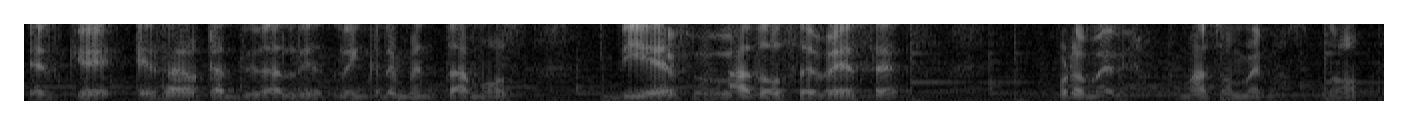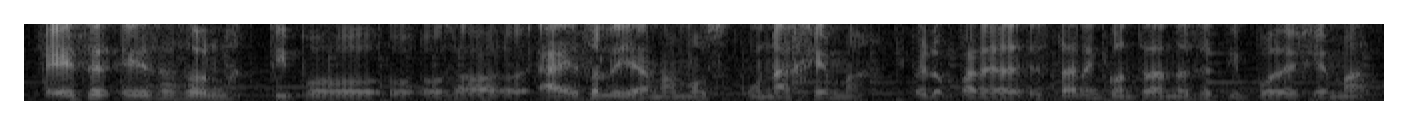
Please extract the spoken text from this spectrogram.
Es que esa cantidad le, incrementamos 10 a 12 veces promedio, más o menos, ¿no? esas son tipo, o, sea, a eso le llamamos una gema, pero para estar encontrando ese tipo de gemas,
